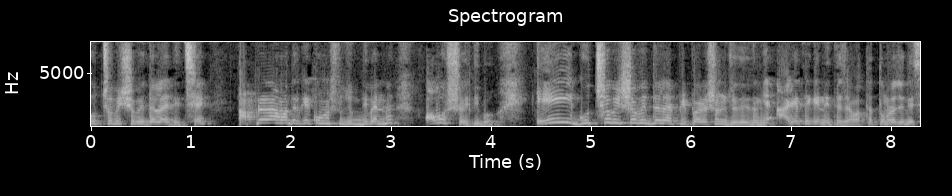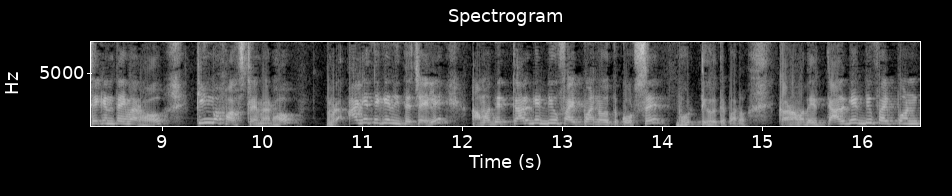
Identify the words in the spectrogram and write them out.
গুচ্ছ বিশ্ববিদ্যালয় দিচ্ছে, আপনারা আমাদেরকে কোনো সুযোগ দিবেন না? অবশ্যই দিব। এই গুচ্ছ বিশ্ববিদ্যালয়ের প্রিপারেশন যদি তুমি আগে থেকে নিতে যাও, অর্থাৎ তোমরা যদি সেকেন্ড টাইমার হও কিংবা ফার্স্ট টাইমার হও তোমরা আগে থেকে নিতে চাইলে আমাদের টার্গেট ডিউ ফাইভ পয়েন্ট কোর্সে ভর্তি হতে পারো। কারণ আমাদের টার্গেট ডিউ ফাইভ পয়েন্ট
